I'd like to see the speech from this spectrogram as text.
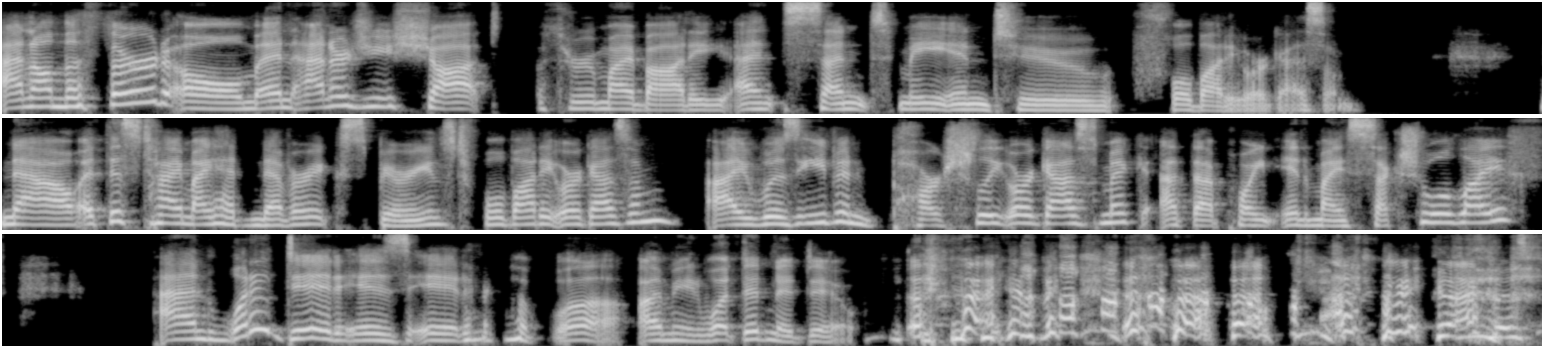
And on the third om, an energy shot through my body and sent me into full body orgasm. Now, at this time, I had never experienced full body orgasm. I was even partially orgasmic at that point in my sexual life. And what it did is it, well, I mean, what didn't it do? I, mean, I, was,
